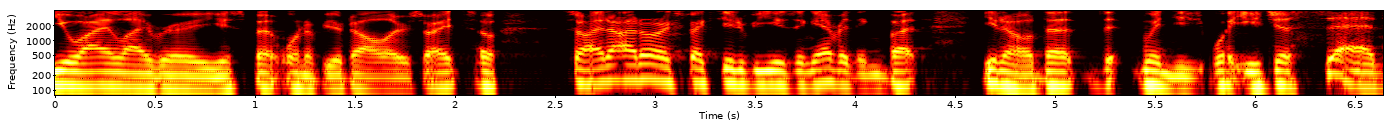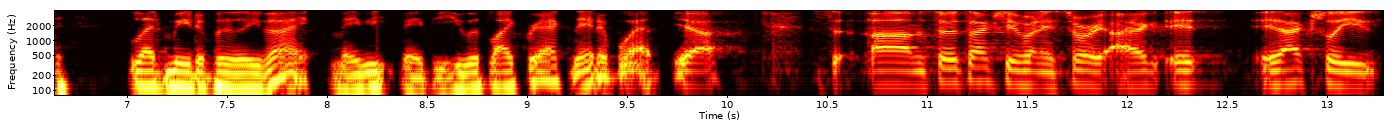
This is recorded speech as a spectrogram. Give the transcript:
UI uh, library, you spent one of your dollars, right? So, so I, I don't expect you to be using everything, but you know that when you what you just said led me to believe, hey, maybe maybe he would like React Native Web. Yeah, so um, so it's actually a funny story. I it it actually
